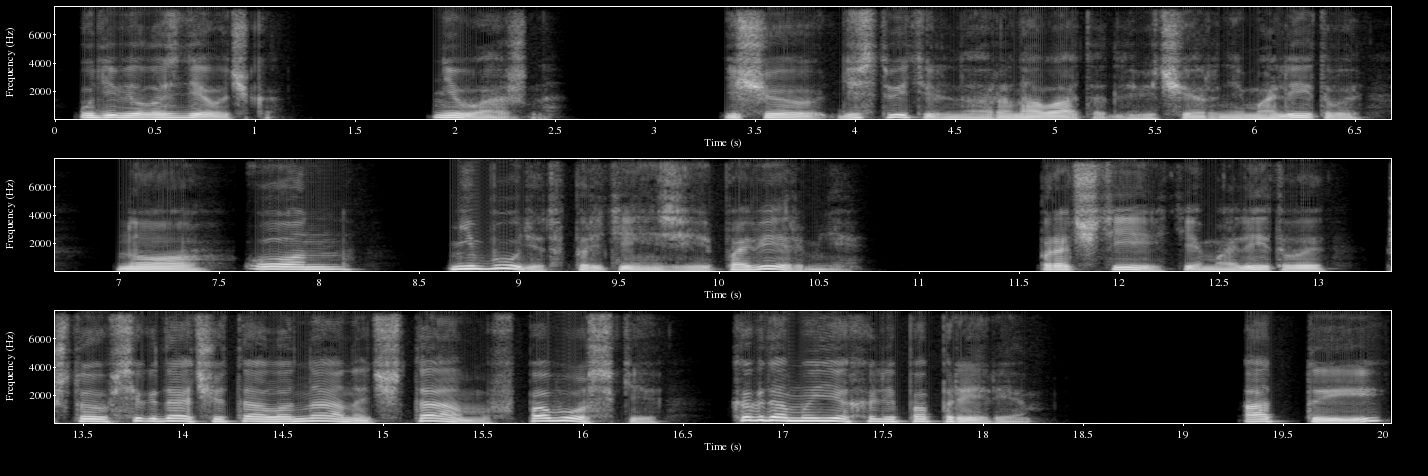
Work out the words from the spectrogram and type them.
— удивилась девочка. — Неважно. Еще действительно рановато для вечерней молитвы, но он не будет в претензии, поверь мне. Прочти те молитвы, что всегда читала на ночь там, в повозке, когда мы ехали по прериям. А ты?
